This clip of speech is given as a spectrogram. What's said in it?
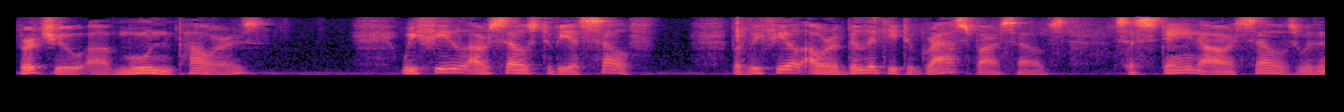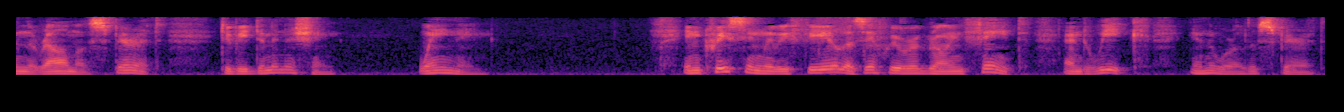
virtue of moon powers. We feel ourselves to be a self, but we feel our ability to grasp ourselves, sustain ourselves within the realm of spirit, to be diminishing, waning. Increasingly, we feel as if we were growing faint and weak in the world of spirit.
